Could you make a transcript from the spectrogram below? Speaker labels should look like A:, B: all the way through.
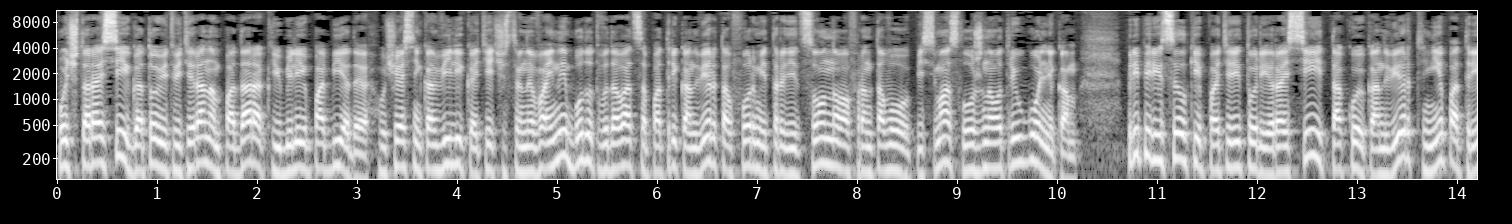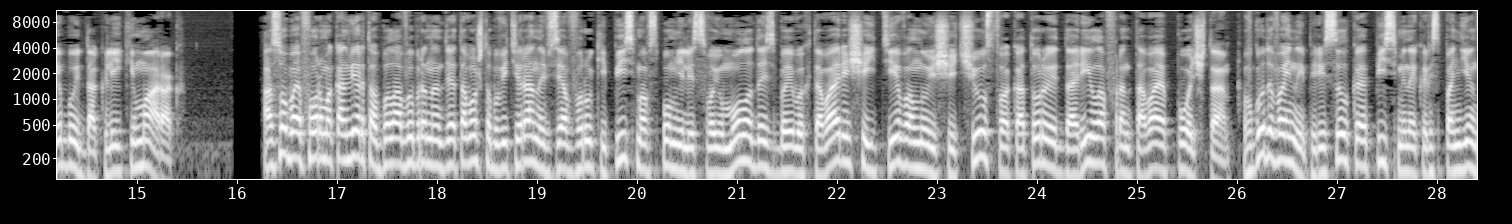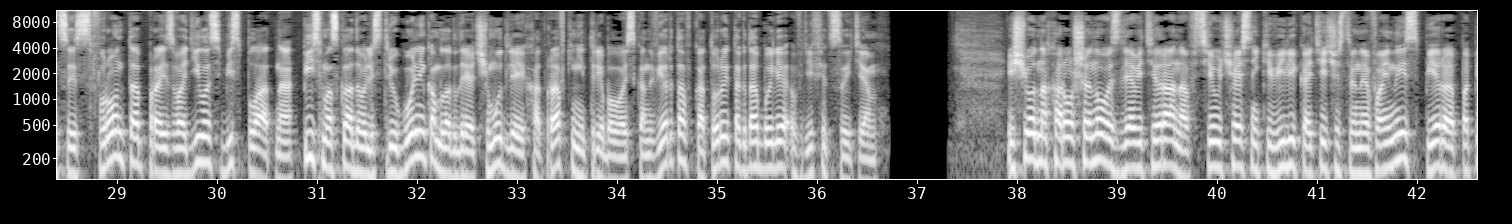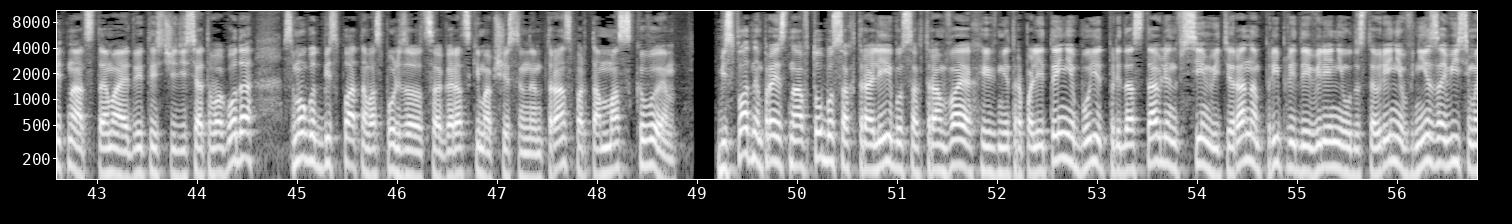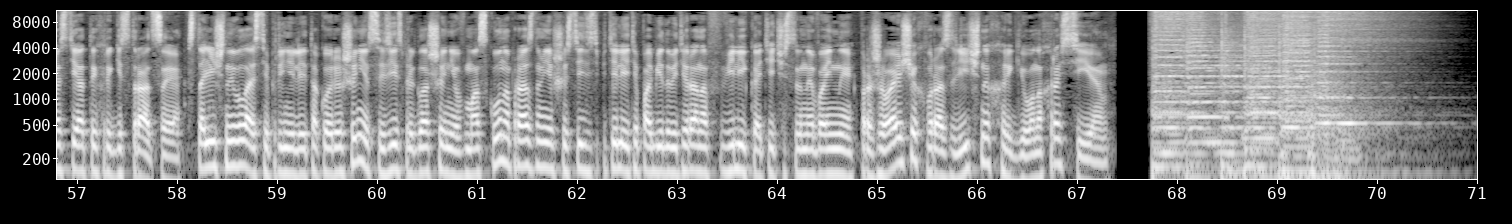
A: Почта России готовит ветеранам подарок к юбилею Победы. Участникам Великой Отечественной войны будут выдаваться по три конверта в форме традиционного фронтового письма, сложенного треугольником. При пересылке по территории России такой конверт не потребует доклейки марок. Особая форма конвертов была выбрана для того, чтобы ветераны, взяв в руки письма, вспомнили свою молодость, боевых товарищей и те волнующие чувства, которые дарила фронтовая почта. В годы войны пересылка письменной корреспонденции с фронта производилась бесплатно. Письма складывались треугольником, благодаря чему для их отправки не требовалось конвертов, которые тогда были в дефиците. Еще одна хорошая новость для ветеранов. Все участники Великой Отечественной войны с 1 по 15 мая 2010 года смогут бесплатно воспользоваться городским общественным транспортом Москвы. Бесплатный проезд на автобусах, троллейбусах, трамваях и в метрополитене будет предоставлен всем ветеранам при предъявлении удостоверения вне зависимости от их регистрации. Столичные власти приняли такое решение в связи с приглашением в Москву на празднование 65-летия победы ветеранов Великой Отечественной войны, проживающих в различных регионах России.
